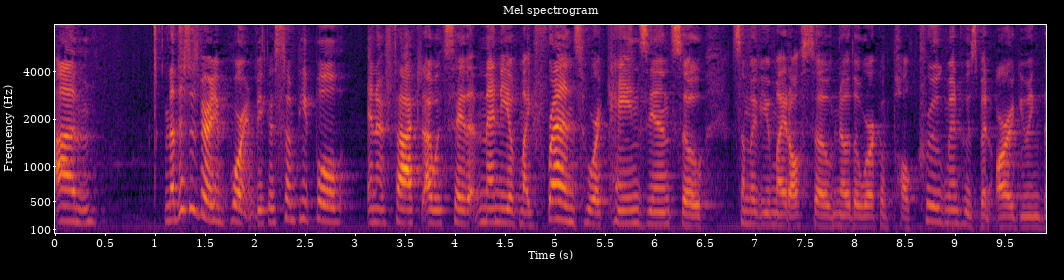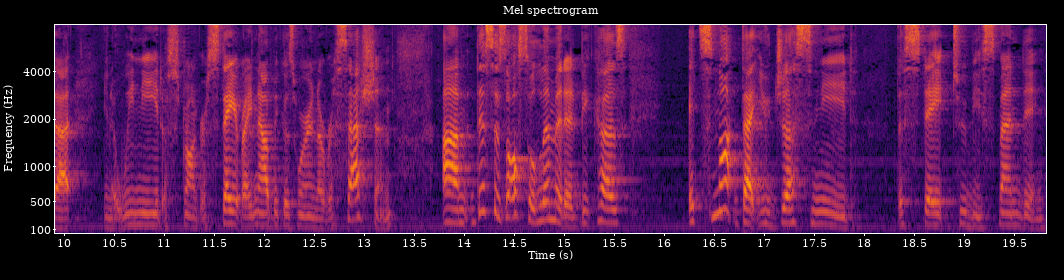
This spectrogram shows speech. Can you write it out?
Um, now, this is very important because some people, and in fact, I would say that many of my friends who are Keynesian, so some of you might also know the work of Paul Krugman, who's been arguing that you know, we need a stronger state right now because we're in a recession. Um, this is also limited because it's not that you just need the state to be spending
